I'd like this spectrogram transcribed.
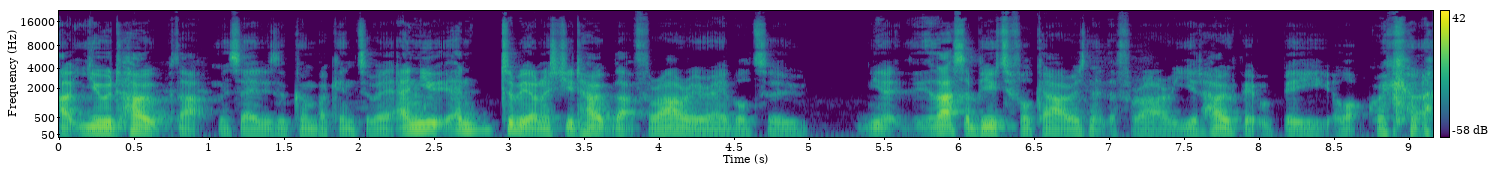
Uh, you would hope that Mercedes would come back into it, and you and to be honest, you'd hope that Ferrari are able to you know that's a beautiful car, isn't it? The Ferrari. You'd hope it would be a lot quicker,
